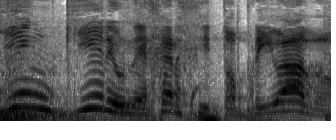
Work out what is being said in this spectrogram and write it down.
¿Quién quiere un ejército privado?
